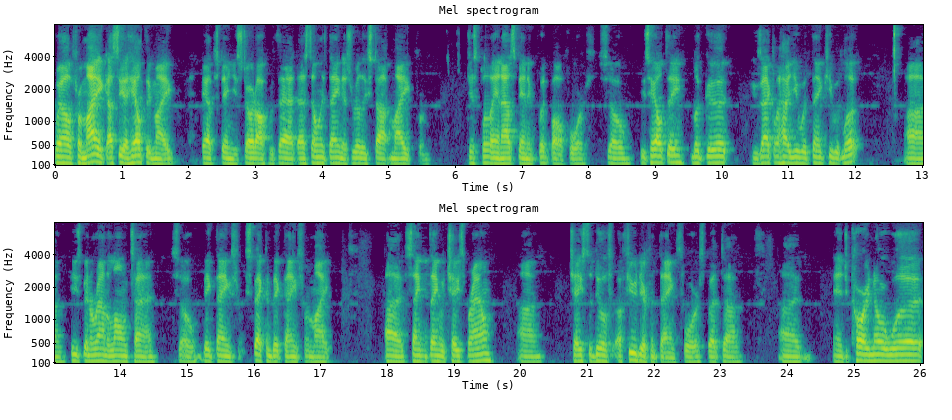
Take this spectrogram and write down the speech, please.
Well, for Mike, I see a healthy Mike Epstein. You start off with that. That's the only thing that's really stopped Mike from just playing outstanding football for us. So he's healthy, look good, exactly how you would think he would look. Uh, he's been around a long time, so big things, expecting big things from Mike. Uh, same thing with Chase Brown. Um, Chase will do a, a, few different things for us, but uh, uh, and Jakari Norwood,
